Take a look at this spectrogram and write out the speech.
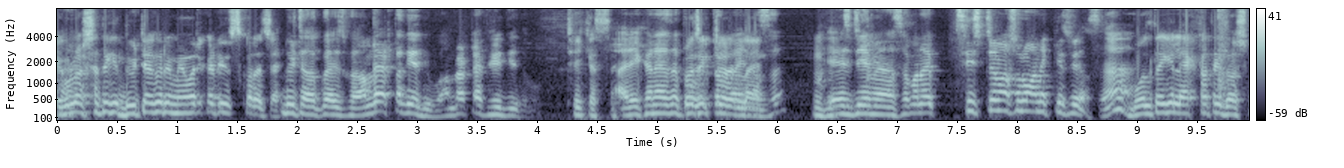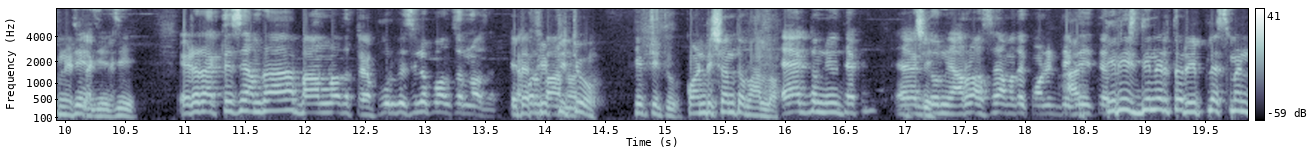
এগুলোর সাথে কি দুইটা করে মেমরি কার্ড ইউজ করা যায়? দুইটা ইউজ করে আমরা একটা দিয়ে দিব আমরা একটা ফ্রি দিয়ে দেবো। ঠিক আছে। আর এখানে আছে প্রজেক্টর লাইন আছে আছে মানে সিস্টেম আসলে অনেক কিছু আছে হ্যাঁ? বলতে গেলে একটাতেই দশ মিনিট জি জি জি। এটা রাখতেছি আমরা বাউন্ন হাজার টাকা পূর্বে ছিল পঞ্চান্ন হাজার এটা 52? ফিফটি টু কন্ডিশন তো ভালো। একদম নিউ দেখেন একদম আরও আছে আমাদের দেখে দিতে তিরিশ দিনের তো রিপ্লেসমেন্ট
